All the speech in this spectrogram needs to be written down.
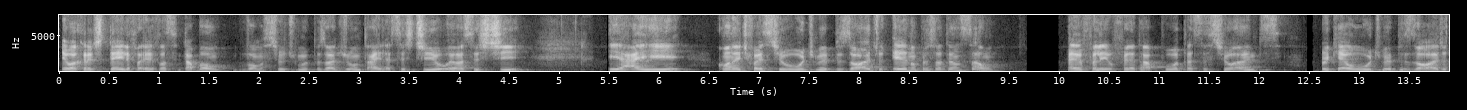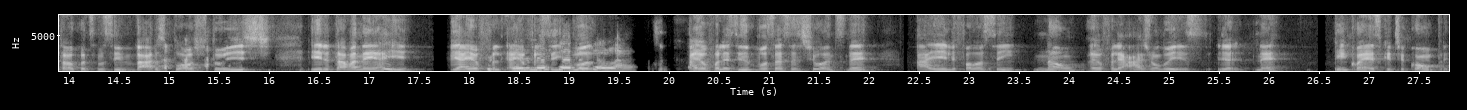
eu acreditei, ele falou, ele falou assim: tá bom, vamos assistir o último episódio junto. Aí ele assistiu, eu assisti. E aí, quando a gente foi assistir o último episódio, ele não prestou atenção. Aí eu falei: o filho da puta assistiu antes. Porque é o último episódio, tava acontecendo assim, vários plot twists, e ele tava nem aí. E aí eu falei, aí eu falei assim, aí eu falei assim, você assistiu antes, né? Aí ele falou assim, não. Aí eu falei, ah, João Luiz, né? Quem conhece que te compre.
